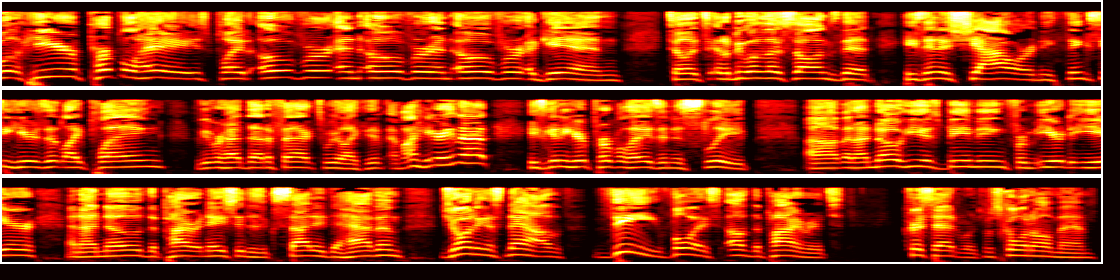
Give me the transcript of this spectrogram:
who will hear Purple Haze played over and over and over again till it's, it'll be one of those songs that he's in his shower and he thinks he hears it like playing. Have you ever had that effect where you're like, am I hearing that? He's going to hear Purple Haze in his sleep. Um, and I know he is beaming from ear to ear and I know the Pirate Nation is excited to have him joining us now, the voice of the Pirates, Chris Edwards. What's going on, man?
